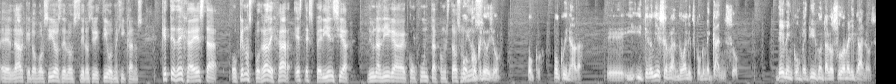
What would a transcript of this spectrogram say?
el arca y los bolsillos de los, de los directivos mexicanos. ¿Qué te deja esta, o qué nos podrá dejar esta experiencia de una liga conjunta con Estados Unidos? Poco, creo yo. Poco, poco y nada. Eh, y, te lo voy cerrando, Alex, porque me canso. deben competir contra los sudamericanos.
